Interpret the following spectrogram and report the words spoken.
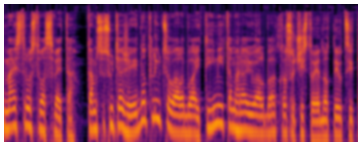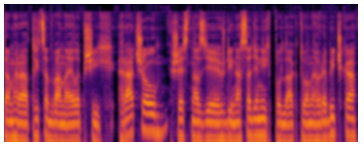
majstrovstva sveta. Tam sú súťaže jednotlivcov, alebo aj týmy tam hrajú, alebo ako? To sú čisto jednotlivci, tam hrá 32 najlepších hráčov, 16 je vždy nasadených podľa aktuálneho rebríčka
